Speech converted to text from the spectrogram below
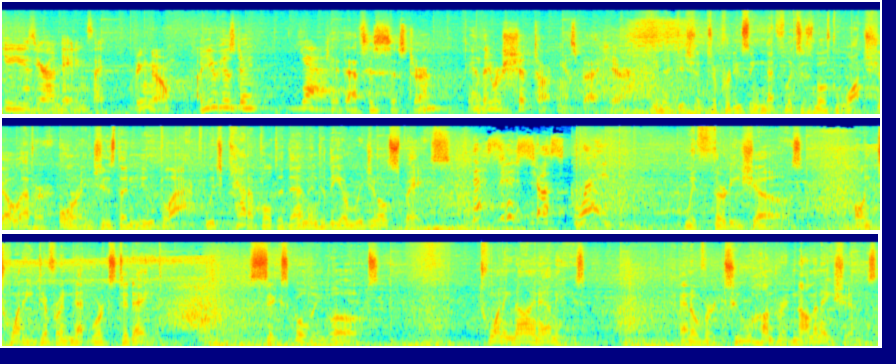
You use your own dating site. Bingo. Are you his date? Yeah. Okay, that's his sister. And they were shit talking us back here. In addition to producing Netflix's most watched show ever, Orange is the New Black, which catapulted them into the original space. This is just great. with 30 shows on 20 different networks to date, six Golden Globes, 29 Emmys, and over 200 nominations,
